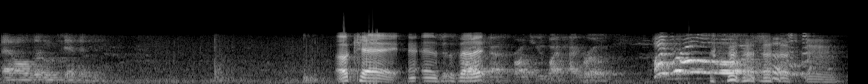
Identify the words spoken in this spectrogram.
at all the insanity. Okay. Is, is that it? broadcast brought to you by Hyper Oats. Hyper Oats!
